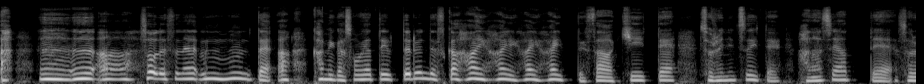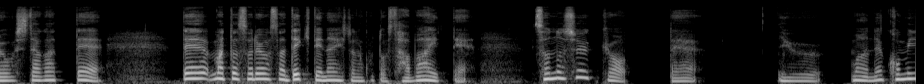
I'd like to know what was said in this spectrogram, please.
あ、うんうん、あ、そうですね、うんうんって、あ、神がそうやって言ってるんですか？はいはいはいはいってさ、聞いて、それについて話し合って、それを従って、で、またそれをさ、できてない人のことを裁いて、その宗教っていう、まあね、コミュ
